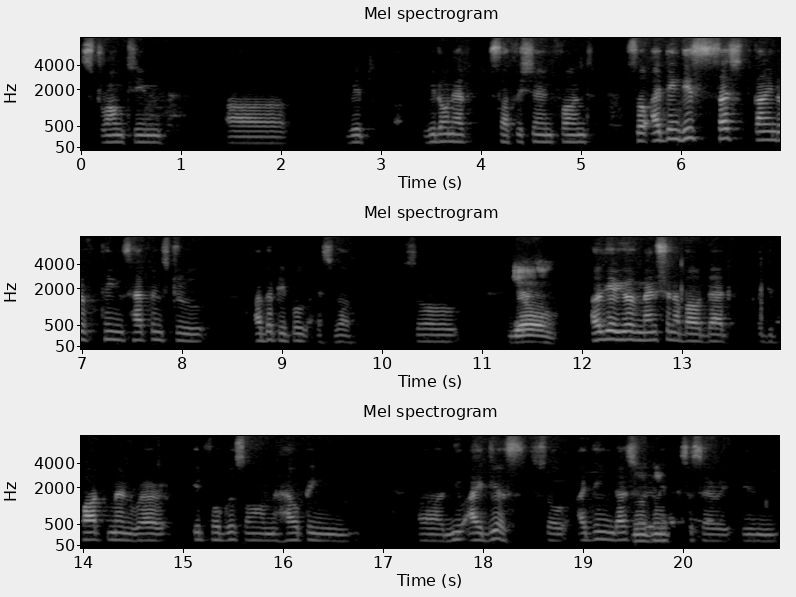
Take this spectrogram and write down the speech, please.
strong team uh, with we don't have sufficient fund. So I think this such kind of things happens to other people as well. So Yeah. earlier you have mentioned about that department where it focuses on helping uh, new ideas. So I think that's mm-hmm. really necessary. In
